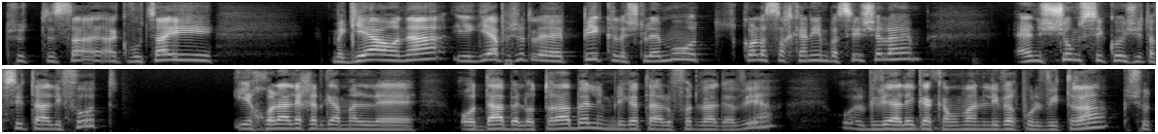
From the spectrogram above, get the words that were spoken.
פשוט הקבוצה היא... מגיעה העונה, היא הגיעה פשוט לפיק, לשלמות, כל השחקנים בשיא שלהם. אין שום סיכוי שהיא תפסיד את האליפות. היא יכולה ללכת גם על אה, או דאבל או טראבל עם ליגת האלופות והגביע. על גביע הליגה כמובן ליברפול ויתרה, פשוט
